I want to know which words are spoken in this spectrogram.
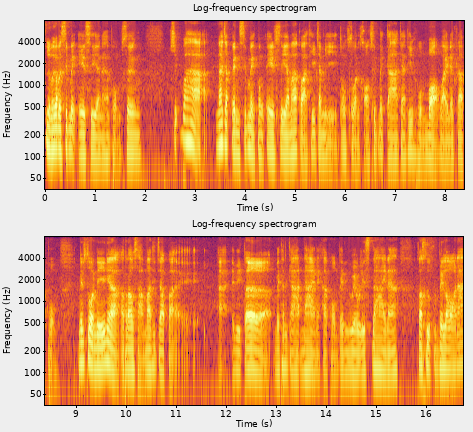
หรือไม่ก็เป็นซิปเมกเอเชียนะครับผม ซึ่งคิดว่าน่าจะเป็นซิปเมกตรงเอเชียมากกว่าที่จะมีตรงส่วนของซิปเมกการ์ดอย่างที่ผมบอกไว้นะครับผม ในส่วนนี้เนี่ยเราสามารถที่จะไปเอดิเตอร์เมทัลการ์ดได้นะครับผมเป็นเวลลิสได้นะ ก็คือคุณไปรอได้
